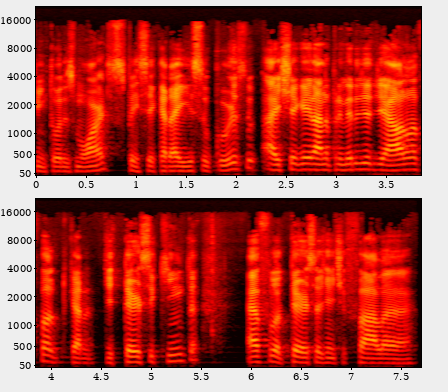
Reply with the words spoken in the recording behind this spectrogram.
pintores mortos. Pensei que era isso o curso. Aí cheguei lá no primeiro dia de aula, que era de terça e quinta. Aí ela falou, terça a gente fala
